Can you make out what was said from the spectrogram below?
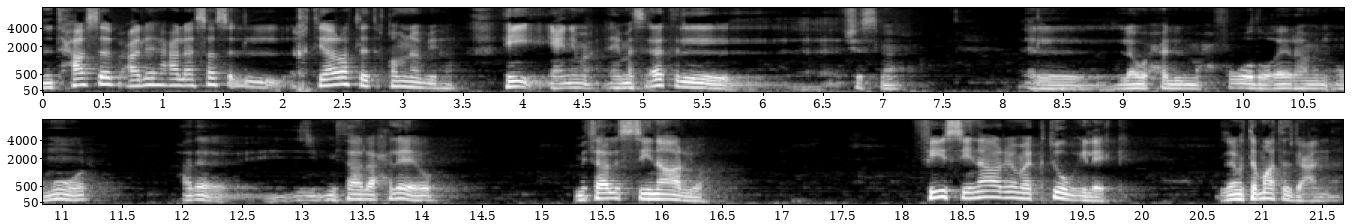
نتحاسب عليها على أساس الاختيارات التي قمنا بها. هي يعني هي مسألة شو اسمه اللوح المحفوظ وغيرها من الأمور هذا مثال حليو مثال السيناريو. في سيناريو مكتوب إليك زي ما أنت ما تدري عنه.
